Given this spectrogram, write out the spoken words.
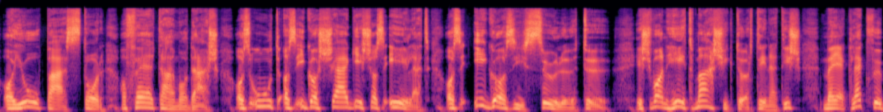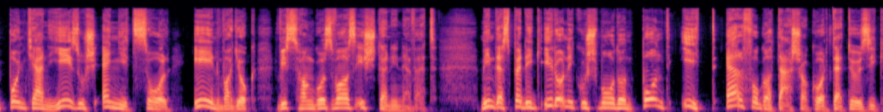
a jó pásztor, a feltámadás, az út, az igazság és az élet, az igazi szőlőtő. És van hét másik történet is, melyek legfőbb pontján Jézus ennyit szól, én vagyok, visszhangozva az isteni nevet. Mindez pedig ironikus módon pont itt, elfogatásakor tetőzik,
